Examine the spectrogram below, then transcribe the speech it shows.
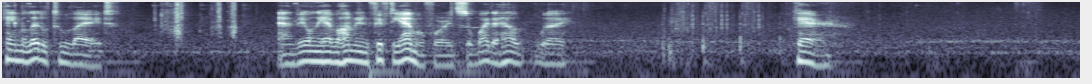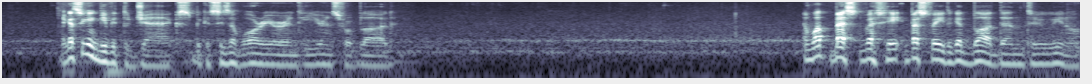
came a little too late. And we only have 150 ammo for it, so why the hell would I care? I guess we can give it to Jax, because he's a warrior and he yearns for blood. And what best best, way to get blood than to, you know,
